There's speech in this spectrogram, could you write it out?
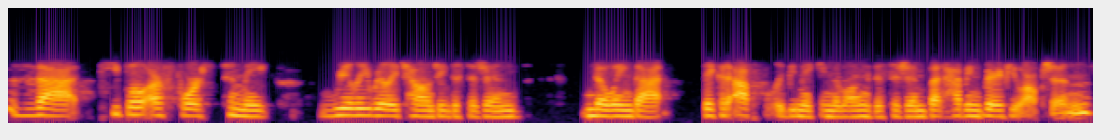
that people are forced to make really, really challenging decisions, knowing that they could absolutely be making the wrong decision, but having very few options.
